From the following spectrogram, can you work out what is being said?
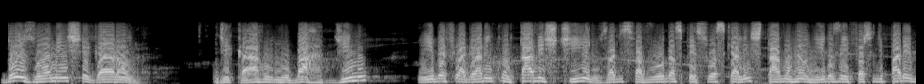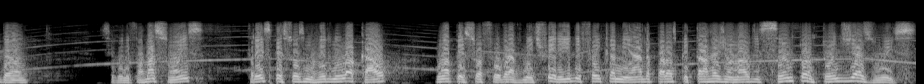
dois homens chegaram de carro no Bardino e deflagraram incontáveis tiros a desfavor das pessoas que ali estavam reunidas em festa de paredão. Segundo informações, Três pessoas morreram no local, uma pessoa foi gravemente ferida e foi encaminhada para o Hospital Regional de Santo Antônio de Jesus.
